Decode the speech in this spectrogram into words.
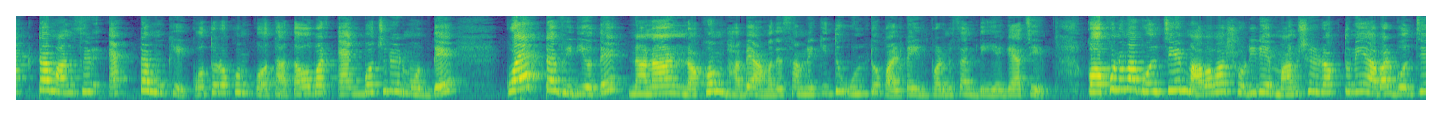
একটা মানুষের একটা মুখে কত রকম কথা, তাও আবার এক বছরের মধ্যে কয়েকটা ভিডিওতে নানান রকম ভাবে আমাদের সামনে কিন্তু উল্টো পাল্টা ইনফরমেশন দিয়ে গেছে। কখনো বা বলছে মা বাবার শরীরে মানুষের রক্ত নেই, আবার বলছে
